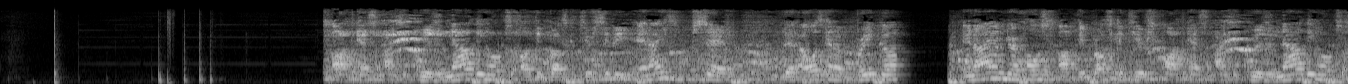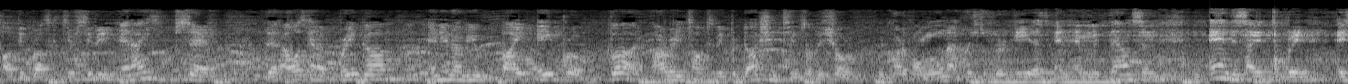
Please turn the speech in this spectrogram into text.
Podcast Isaac Cruz, now the host of the Brosketeers TV, and I said that I was gonna bring up, and I am your host of the Brosketeers Podcast Isaac Cruz, now the host of the Brosketeers TV, and I said that I was gonna bring up an interview by April, but I already talked to the production teams of the show, Ricardo Von Luna, Christopher Diaz, and Emily Townsend, and decided to bring a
